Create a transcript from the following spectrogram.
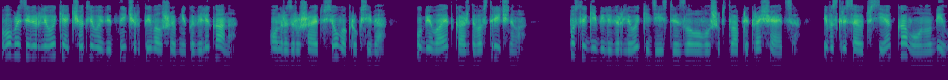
В образе Верлиоки отчетливо видны черты волшебника-великана. Он разрушает все вокруг себя, убивает каждого встречного. После гибели Верлиоки действие злого волшебства прекращается, и воскресают все, кого он убил.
